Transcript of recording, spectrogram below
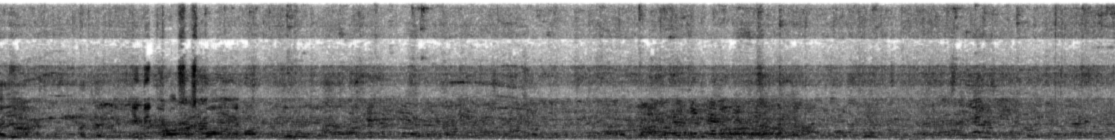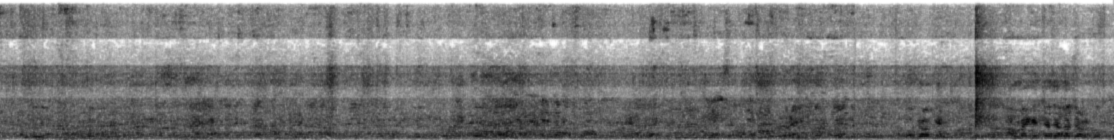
అది ఇది ప్రాసెస్ బాగుంది. Okay okay. అమ్మాయికి ఇచ్చేసి ఎలా చూడండి?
